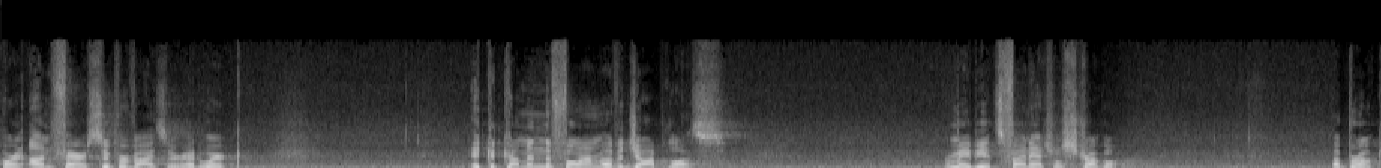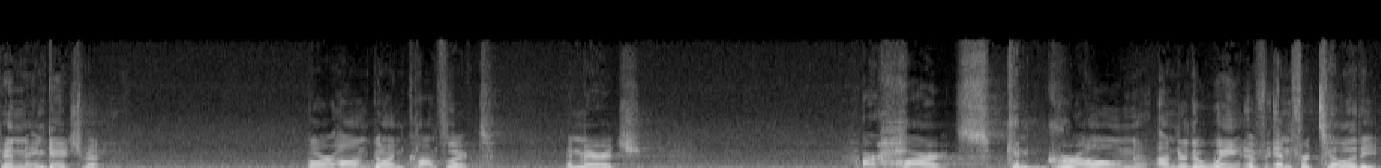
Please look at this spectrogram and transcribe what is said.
or an unfair supervisor at work. It could come in the form of a job loss, or maybe it's financial struggle, a broken engagement, or ongoing conflict in marriage. Our hearts can groan under the weight of infertility,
